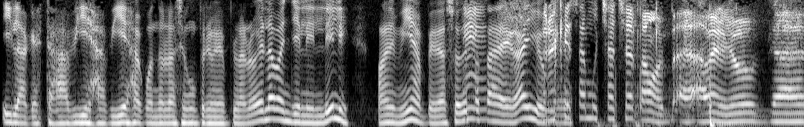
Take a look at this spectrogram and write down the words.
Y la que está vieja, vieja cuando le hacen un primer plano es la Evangeline Lilly. Madre mía, pedazo de Mm, patas de gallo. Pero es que esa muchacha, vamos, a ver, yo ya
